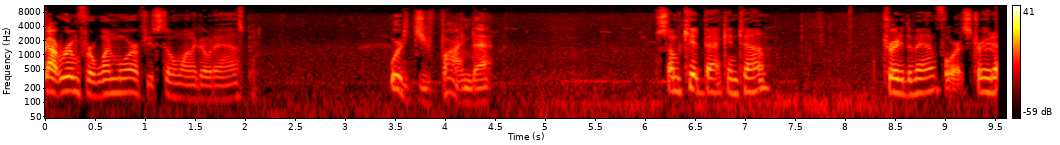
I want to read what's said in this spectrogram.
Got room for one more if you still want to go to Aspen. Where did you find that? Some kid back in town traded the van for it straight up.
